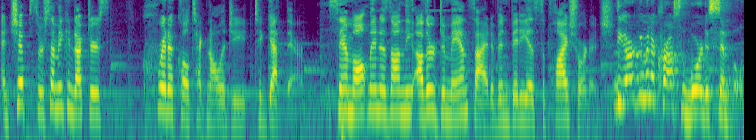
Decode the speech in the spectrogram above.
And chips or semiconductors, critical technology to get there. Sam Altman is on the other demand side of NVIDIA's supply shortage. The argument across the board is simple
